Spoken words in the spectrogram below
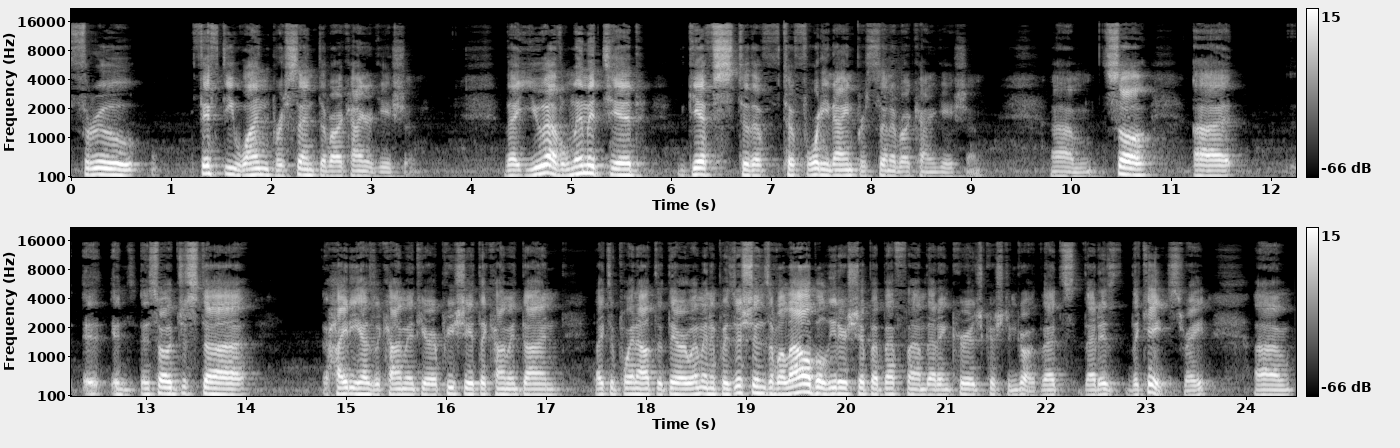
through 51% of our congregation, that you have limited gifts to the to 49% of our congregation. Um, so, uh, and, and so just uh, Heidi has a comment here. I appreciate the comment, Don. Like to point out that there are women in positions of allowable leadership at Bethlehem that encourage Christian growth. That's that is the case, right? Um,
